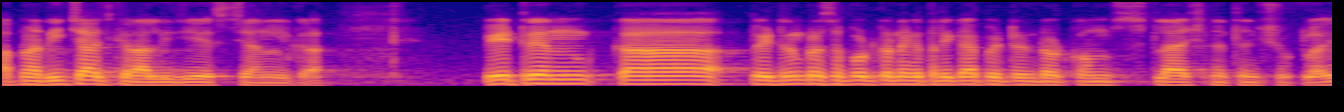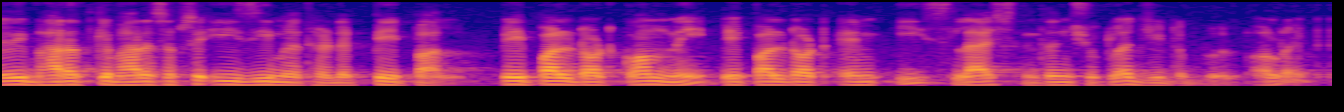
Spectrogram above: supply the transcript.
अपना रिचार्ज करा लीजिए इस चैनल का। पेट्रेन का पेट्रेन पर सपोर्ट करने का तरीका Patreon dot com slash Nitin Shukla यदि भारत के बाहर सबसे ईजी मेथड है पेपाल पेपाल डॉट कॉम नहीं PayPal dot M E slash Nitin Shukla G W L all right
